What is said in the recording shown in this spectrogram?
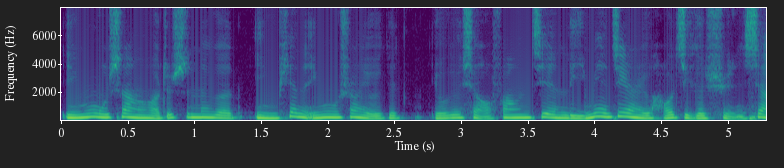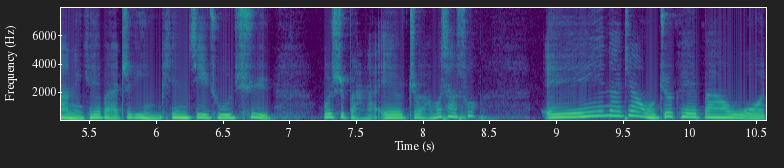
荧幕上哈，就是那个影片的荧幕上有一个有一个小方键，里面竟然有好几个选项，你可以把这个影片寄出去，或是把它 AirDrop。我想说，哎，那这样我就可以把我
